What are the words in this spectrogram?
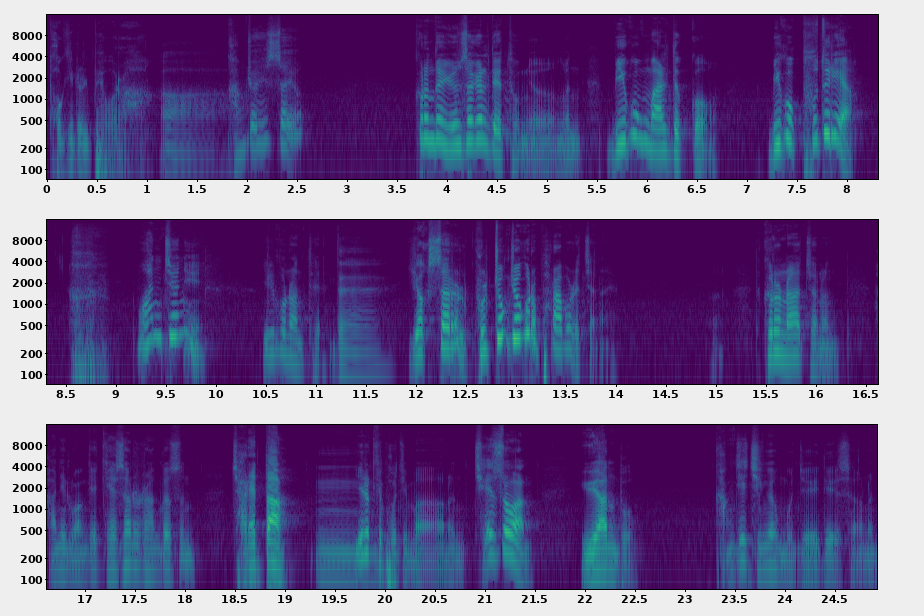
독일을 배워라 아. 강조했어요. 그런데 윤석열 대통령은 미국 말 듣고 미국 푸들이야. 완전히 일본한테 네. 역사를 굴종적으로 팔아버렸잖아요. 그러나 저는 한일 관계 개선을 한 것은 잘했다 음. 이렇게 보지만은 최소한 위안부 강제징용 문제에 대해서는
